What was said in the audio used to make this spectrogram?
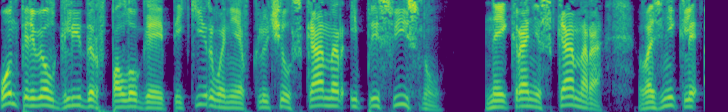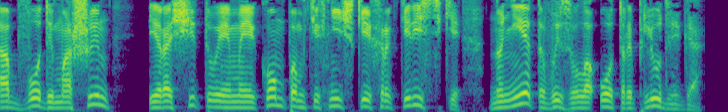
Он перевел глидер в пологое пикирование, включил сканер и присвистнул. На экране сканера возникли обводы машин и рассчитываемые компом технические характеристики, но не это вызвало отрыбь Людвига.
